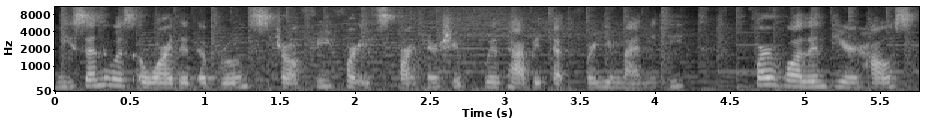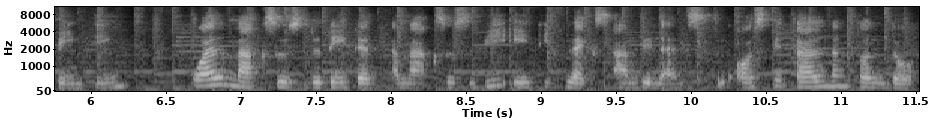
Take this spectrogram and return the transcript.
Nissan was awarded a bronze trophy for its partnership with Habitat for Humanity for volunteer house painting, while Maxus donated a Maxus V80 Flex ambulance to Hospital ng Tondo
